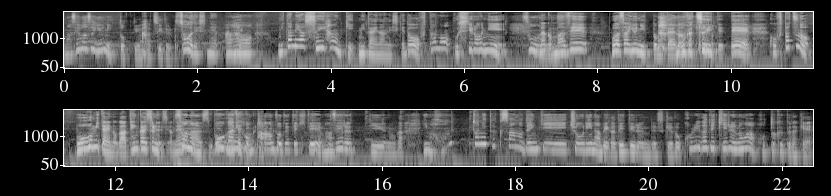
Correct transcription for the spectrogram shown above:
混ぜ技ユニットっていうのがついてるそうですね。あの、見た目は炊飯器みたいなんですけど蓋の後ろになんかま混ぜ技ユニットみたいなのがついてて こう2つの棒みたいのが展開するんですよね。そうなんです。棒が2本パーンと出てきて混ぜるっていうのが今本当にたくさんの電気調理鍋が出てるんですけどこれができるのはホットクックだけ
